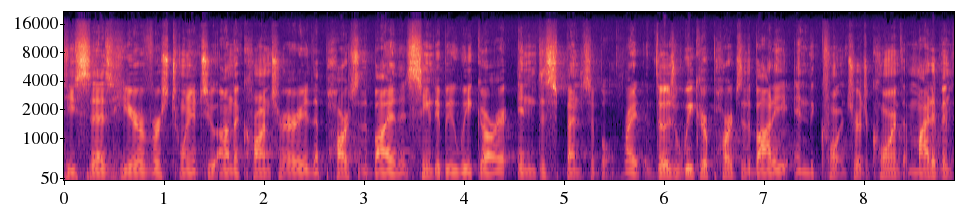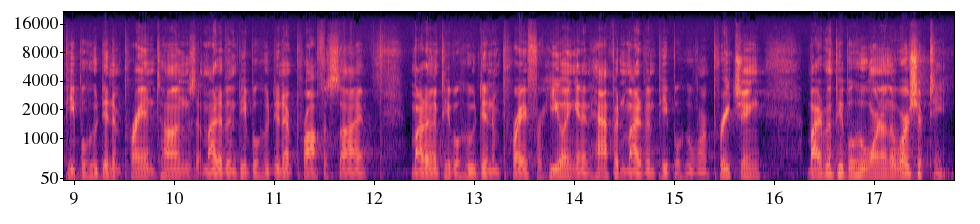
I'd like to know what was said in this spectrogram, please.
he says here, verse 22, on the contrary, the parts of the body that seem to be weak are indispensable, right? Those weaker parts of the body in the church of Corinth might have been people who didn't pray in tongues, it might have been people who didn't prophesy, might have been people who didn't pray for healing and it happened, might have been people who weren't preaching, might have been people who weren't on the worship team.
